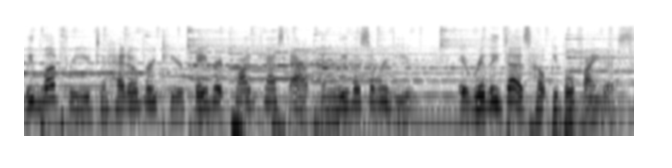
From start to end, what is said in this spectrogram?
we'd love for you to head over to your favorite podcast app and leave us a review. It really does help people find us.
